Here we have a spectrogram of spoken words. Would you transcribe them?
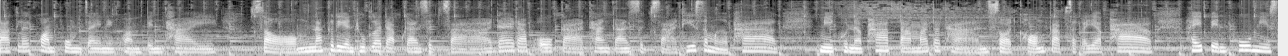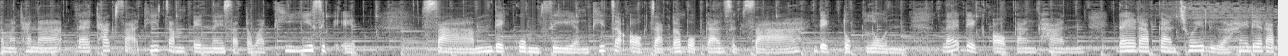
รักและความภูมิใจในความเป็นไทย 2. นักเรียนทุกระดับการศึกษาได้รับโอกาสทางการศึกษาที่เสมอภาค มีคุณภาพตามมาตรฐานสอดคล้องกับศักยภาพ ให้เป็นผู้มีสมรรถนะและทักษะที่จำเป็นในศตวรรษที่ 21 3. เด็กกลุ่มเสี่ยงที่จะออกจากระบบการศึกษา เด็กตกหล่นและเด็กออกกลางคัน ได้รับการช่วยเหลือให้ได้รับ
